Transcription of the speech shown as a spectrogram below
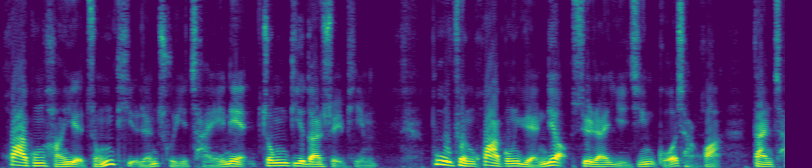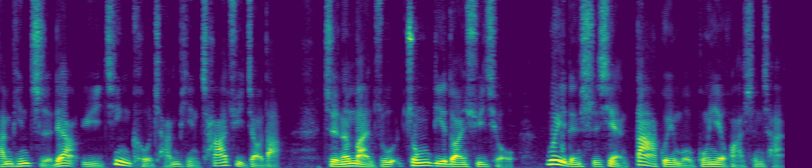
化工行业总体仍处于产业链中低端水平。部分化工原料虽然已经国产化，但产品质量与进口产品差距较大，只能满足中低端需求，未能实现大规模工业化生产。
